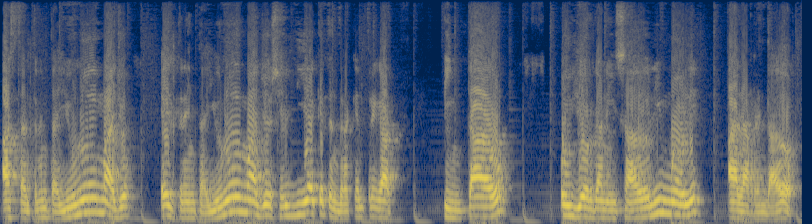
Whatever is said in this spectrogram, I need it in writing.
hasta el 31 de mayo, el 31 de mayo es el día que tendrá que entregar pintado y organizado el inmueble al arrendador.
